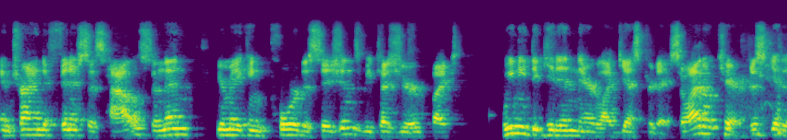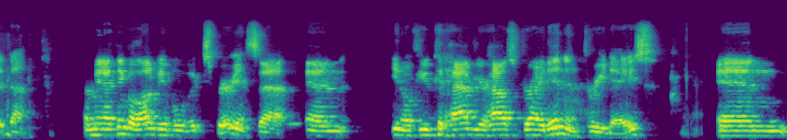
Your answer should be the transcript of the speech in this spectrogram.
and trying to finish this house and then you're making poor decisions because you're like we need to get in there like yesterday so i don't care just get it done i mean i think a lot of people have experienced that and you know if you could have your house dried in in three days and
